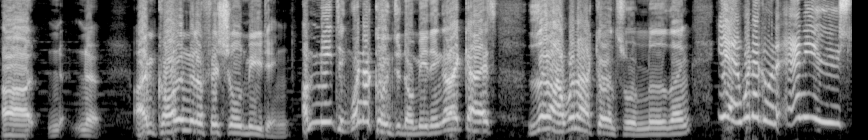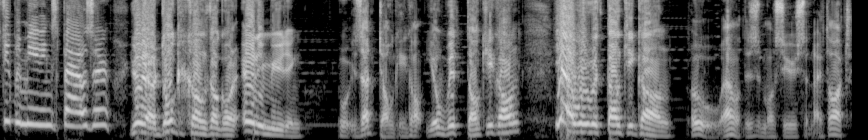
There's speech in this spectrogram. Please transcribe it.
Uh, no. I'm calling an official meeting. A meeting? We're not going to no meeting, alright guys? Yeah, we're not going to a meeting. Yeah, we're not going to any of your stupid meetings, Bowser. Yeah, Donkey Kong's not going to any meeting. Oh, is that Donkey Kong? You're with Donkey Kong? Yeah, we're with Donkey Kong. Oh, well, this is more serious than I thought.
